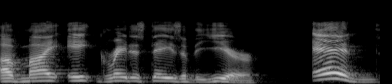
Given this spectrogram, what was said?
of my eight greatest days of the year – and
